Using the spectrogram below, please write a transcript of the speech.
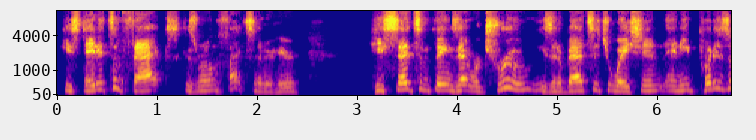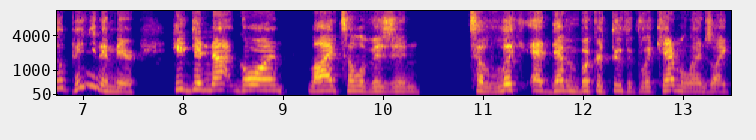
He stated some facts because we're on the fact center here. He said some things that were true. He's in a bad situation, and he put his opinion in there. He did not go on live television to look at Devin Booker through the camera lens like,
